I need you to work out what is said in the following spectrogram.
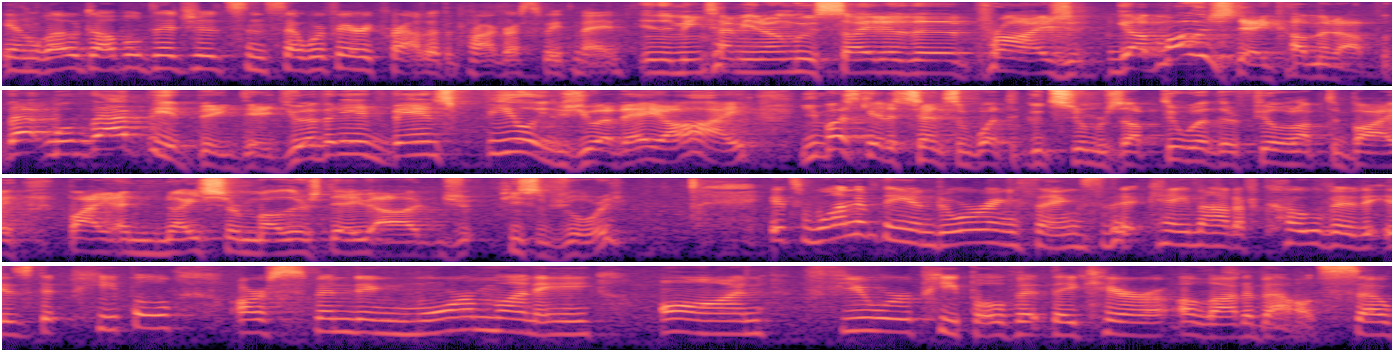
in low double digits. And so we're very proud of the progress we've made. In the meantime, you don't lose sight of the prize. You got Mother's Day coming up. Will that, will that be a big day? Do you have any advanced feelings? You have AI. You must get a sense of what the consumer's up to, whether they're feeling up to buy, buy a nicer Mother's Day uh, piece of jewelry. It's one of the enduring things that came out of COVID is that people are spending more money on fewer people that they care a lot about. So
